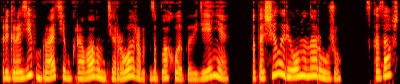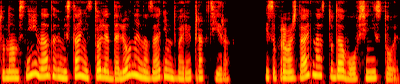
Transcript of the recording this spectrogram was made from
Пригрозив братьям кровавым террором за плохое поведение, потащила Риону наружу, сказав, что нам с ней надо в места не столь отдаленные на заднем дворе трактира, и сопровождать нас туда вовсе не стоит.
